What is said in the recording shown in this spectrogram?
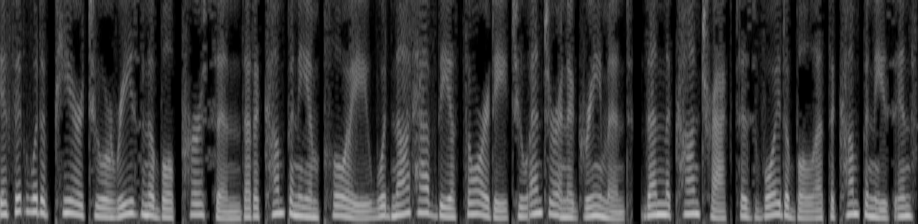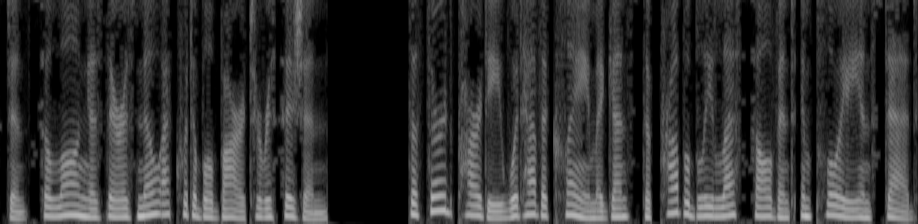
if it would appear to a reasonable person that a company employee would not have the authority to enter an agreement, then the contract is voidable at the company's instance so long as there is no equitable bar to rescission. The third party would have a claim against the probably less solvent employee instead.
